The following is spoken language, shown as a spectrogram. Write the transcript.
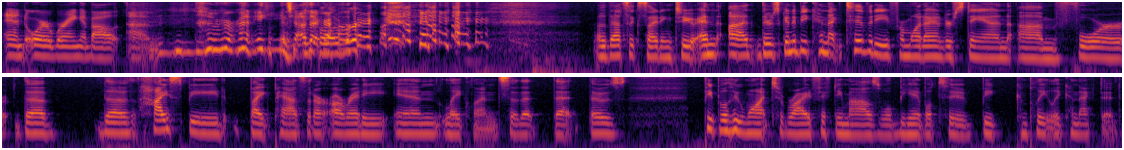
and or worrying about um, running each other over. oh, that's exciting too. And uh, there's going to be connectivity, from what I understand, um, for the the high speed bike paths that are already in Lakeland, so that that those people who want to ride 50 miles will be able to be completely connected.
